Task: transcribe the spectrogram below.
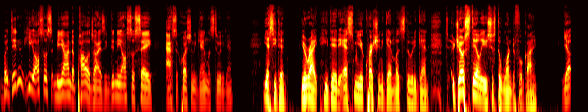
But didn't he also beyond apologizing? Didn't he also say, "Ask the question again. Let's do it again"? yes he did you're right he did ask me a question again let's do it again joe staley is just a wonderful guy Yep.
